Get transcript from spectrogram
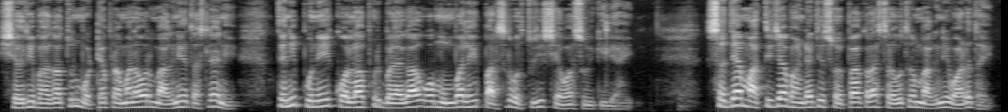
शहरी भागातून मोठ्या प्रमाणावर मागणी येत असल्याने त्यांनी पुणे कोल्हापूर बेळगाव व मुंबईलाही पार्सल वस्तूची सेवा सुरू केली आहे. सध्या मातीच्या भांड्यातील स्वयंपाकाला सर्वत्र मागणी वाढत आहे.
